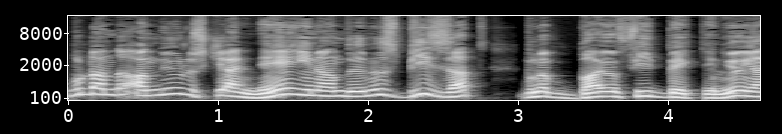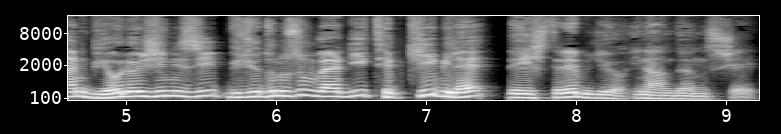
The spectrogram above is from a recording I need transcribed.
Buradan da anlıyoruz ki yani neye inandığınız bizzat buna biofeedback deniyor. Yani biyolojinizi, vücudunuzun verdiği tepkiyi bile değiştirebiliyor inandığınız şey.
